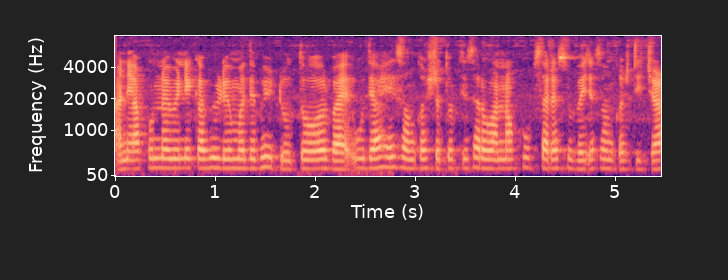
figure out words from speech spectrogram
आणि आपण नवीन एका व्हिडिओमध्ये भेटू. तर बाय उद्या आहे संकष्ट तुर्ती सर्वांना खूप साऱ्या शुभेच्छा संकष्टीच्या.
